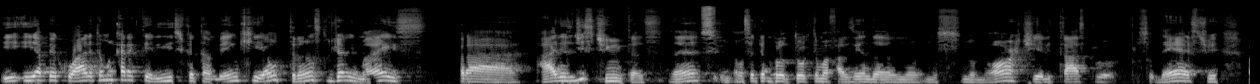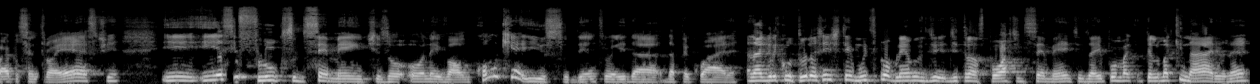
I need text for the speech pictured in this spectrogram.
E, e a pecuária tem uma característica também que é o trânsito de animais para áreas distintas, né? Sim. Então você tem um produtor que tem uma fazenda no, no, no norte, ele traz para sudeste, vai para o centro-oeste. E, e, esse fluxo de sementes, ô, ô Neivaldo, como que é isso dentro aí da, da pecuária? Na agricultura a gente tem muitos problemas de, de transporte de sementes aí por, pelo maquinário, né?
